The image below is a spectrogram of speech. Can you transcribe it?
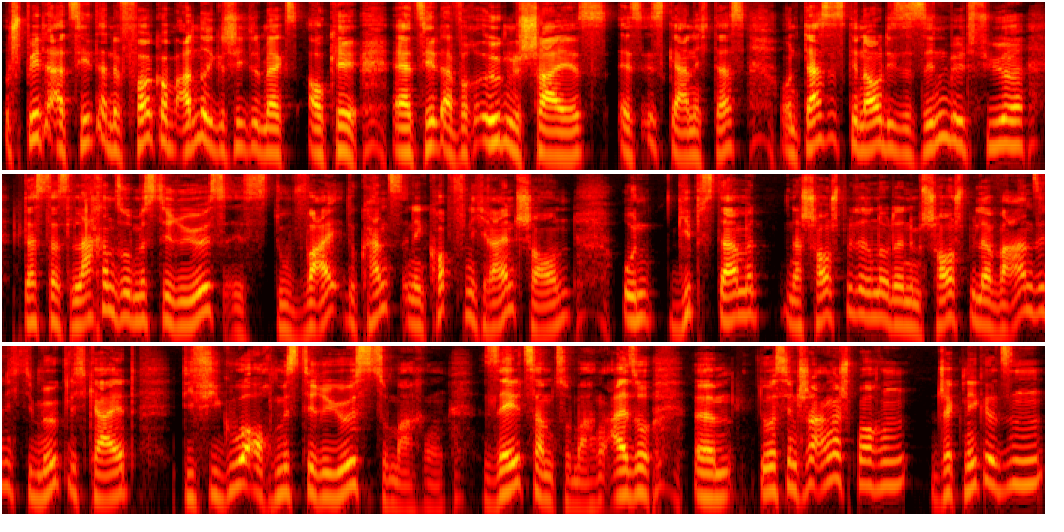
Und später erzählt er eine vollkommen andere Geschichte und merkst, okay, er erzählt einfach irgendeinen Scheiß. Es ist gar nicht das. Und das ist genau dieses Sinnbild für, dass das Lachen so mysteriös ist. Du, wei du kannst in den Kopf nicht reinschauen und gibst damit einer Schauspielerin oder einem Schauspieler wahnsinnig die Möglichkeit, die Figur auch mysteriös zu machen, seltsam zu machen. Also, ähm, du hast ihn schon angesprochen, Jack Nicholson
